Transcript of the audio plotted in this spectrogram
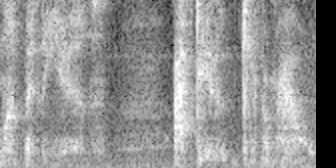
limping he is. I get it. Keep him out.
